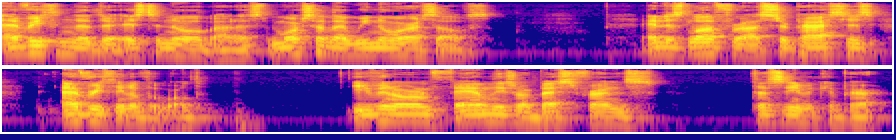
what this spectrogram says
everything that there is to know about us, more so than we know ourselves. And His love for us surpasses everything of the world. Even our own families, our best friends, doesn't even compare.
